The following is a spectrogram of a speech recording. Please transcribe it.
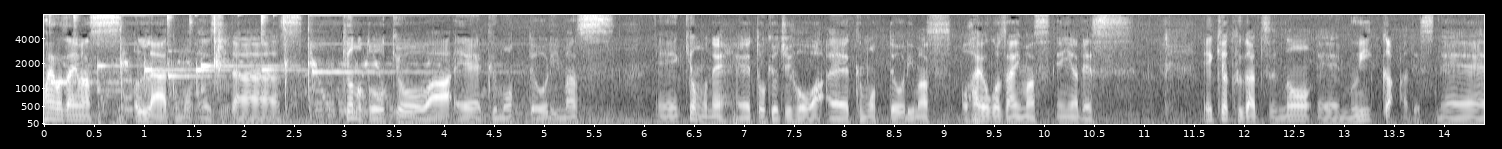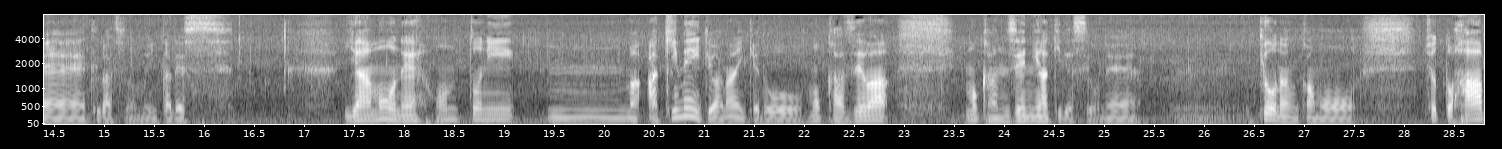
はようございます。オラコモエスタス。今日の東京は、えー曇っております。えー今日もね、えー東京地方は、えー曇っております。おはようございます。えんやです。えー今日は9月の、えー6日ですね。9月の6日です。いや、もうね、本当に、うーん、まあ、秋めいてはないけど、もう風は、もう完全に秋ですよね。うん今日なんかもう、ちょっとハー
